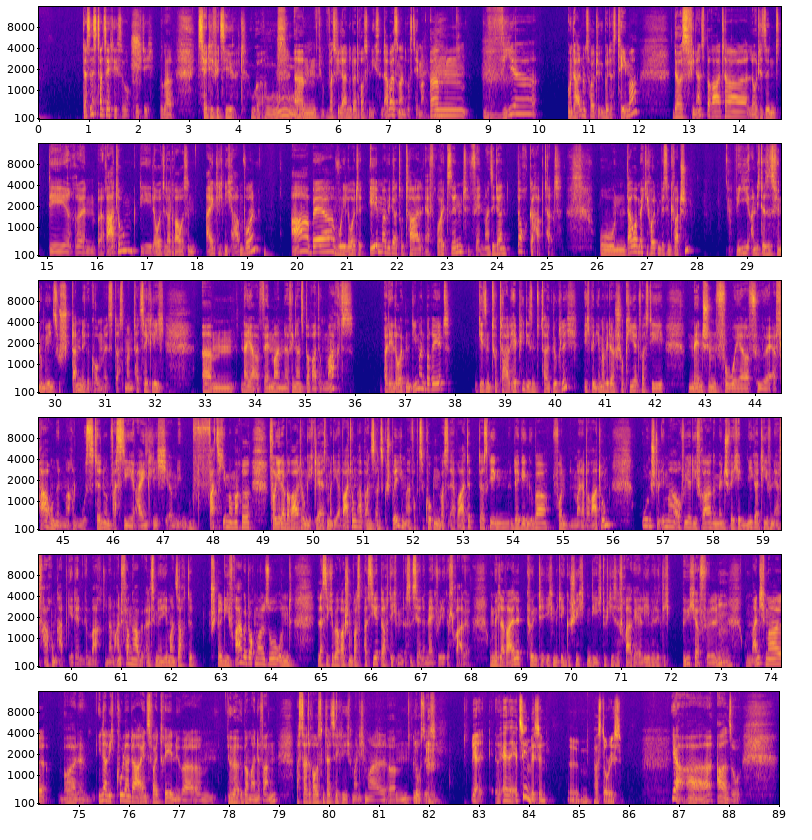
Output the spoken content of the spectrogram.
Das ist tatsächlich so, richtig. Sogar zertifiziert. Wow. Oh. Ähm, was viele andere da draußen nicht sind. Aber das ist ein anderes Thema. Ähm, wir unterhalten uns heute über das Thema, dass Finanzberater Leute sind, deren Beratung die Leute da draußen eigentlich nicht haben wollen, aber wo die Leute immer wieder total erfreut sind, wenn man sie dann doch gehabt hat. Und darüber möchte ich heute ein bisschen quatschen wie eigentlich dieses Phänomen zustande gekommen ist, dass man tatsächlich, ähm, naja, wenn man eine Finanzberatung macht, bei den Leuten, die man berät, die sind total happy, die sind total glücklich. Ich bin immer wieder schockiert, was die Menschen vorher für Erfahrungen machen mussten und was die eigentlich, ähm, was ich immer mache vor jeder Beratung. Ich kläre erstmal die Erwartungen ab ans, ans Gespräch, um einfach zu gucken, was erwartet das gegen, der Gegenüber von meiner Beratung und stelle immer auch wieder die Frage, Mensch, welche negativen Erfahrungen habt ihr denn gemacht? Und am Anfang, als mir jemand sagte, stell die Frage doch mal so und lass dich überraschen, was passiert, dachte ich, hm, das ist ja eine merkwürdige Frage. Und mittlerweile könnte ich mit den Geschichten, die ich durch diese Frage erlebe, wirklich Bücher füllen. Mhm. Und manchmal, boah, innerlich kullern da ein, zwei Tränen über, ähm, über, über meine Wangen, was da draußen tatsächlich manchmal ähm, los ist. Ja, erzähl ein bisschen, äh, ein paar Stories. Ja, äh, also.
